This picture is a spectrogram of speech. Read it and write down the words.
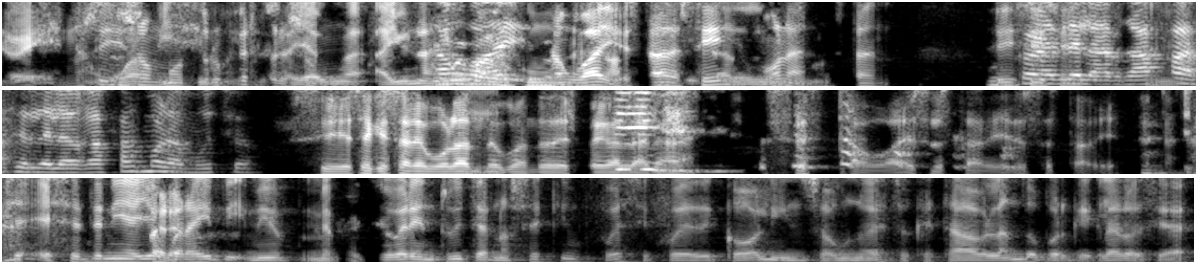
Pero No sé si son Moth Troopers, pero hay, son- hay unas Están guay. Están sí, molan. Están. Sí, Con sí, el sí. de las gafas, el de las gafas mola mucho. Sí, ese que sale volando cuando despega la nave. Eso está guay, eso está bien, eso está bien. Ese, ese tenía yo Pero- por ahí, me, me pareció ver en Twitter, no sé quién fue, si fue de Collins o uno de estos que estaba hablando, porque claro, decía,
